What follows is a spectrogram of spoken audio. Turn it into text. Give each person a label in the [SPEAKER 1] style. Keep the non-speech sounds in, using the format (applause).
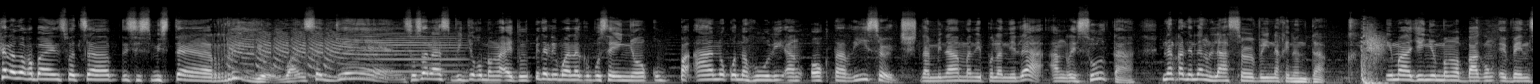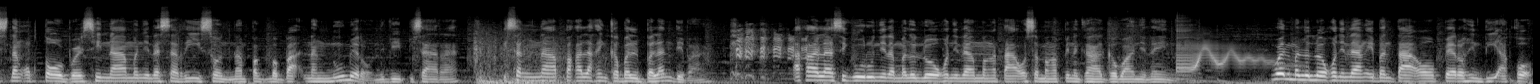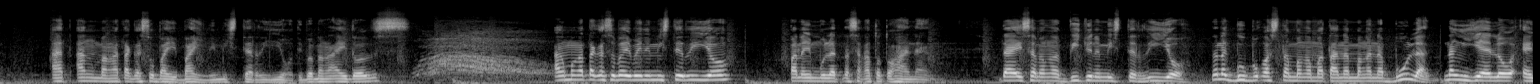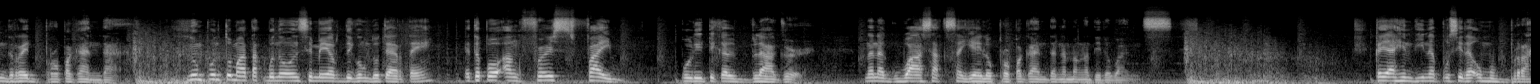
[SPEAKER 1] Hello mga kabayans, what's up? This is Mr. Rio once again. So sa last video ko mga idol, pinaliwanag ko po sa inyo kung paano ko nahuli ang Okta Research na minamanipula nila ang resulta ng kanilang last survey na kinundak. Imagine yung mga bagong events ng October sinama nila sa reason ng pagbaba ng numero ni VP Sara. Isang napakalaking kabalbalan, di ba? Akala siguro nila manluloko nila ang mga tao sa mga pinagagawa nila yun. Well, manloloko nila ang ibang tao pero hindi ako at ang mga taga-subaybay ni Mr. Rio. Di ba mga idols? Ang mga taga-subaybay ni Mr. Rio, panay mulat na sa katotohanan. Dahil sa mga video ni Mr. Rio na nagbubukas ng mga mata ng mga nabulag ng yellow and red propaganda. Noong po tumatakbo noon si Mayor Digong Duterte, ito po ang first five political vlogger na nagwasak sa yellow propaganda ng mga dilawans. Kaya hindi na po sila umubra.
